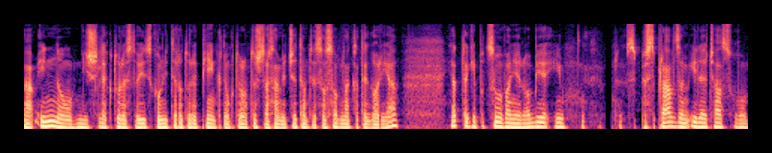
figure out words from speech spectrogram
na inną niż lekturę stoicką, literaturę piękną, którą też czasami czytam, to jest osobna kategoria. Ja takie podsumowanie robię i sprawdzam, ile czasu,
